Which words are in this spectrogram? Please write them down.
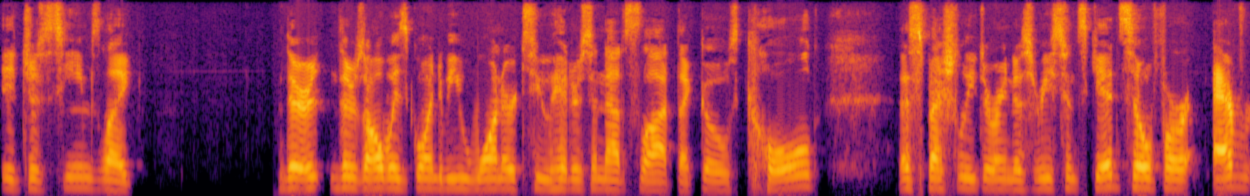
it just seems like there there's always going to be one or two hitters in that slot that goes cold, especially during this recent skid. So for every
